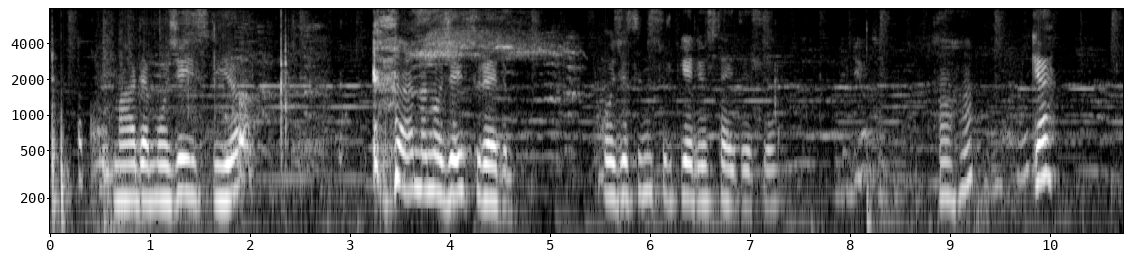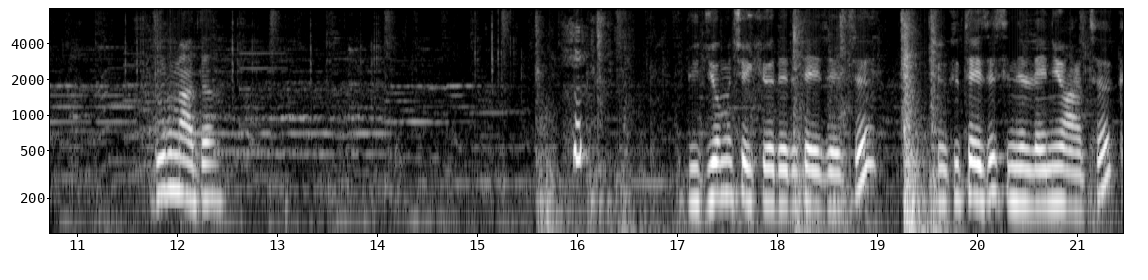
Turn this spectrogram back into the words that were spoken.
Madem oje istiyor hemen ojeyi sürelim. Ojesini sürüp geliyoruz teyzesi. Hı hı. Gel. Durmadı. Video mu çekiyor dedi teyzesi. Çünkü teyze sinirleniyor artık.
